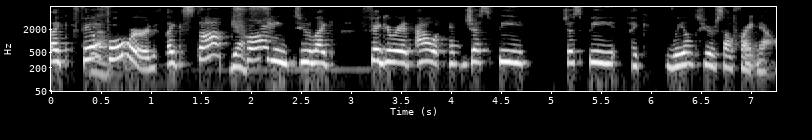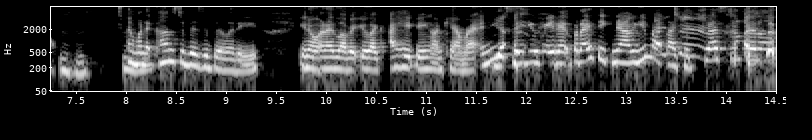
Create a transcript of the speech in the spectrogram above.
Like fail yeah. forward. Like stop yes. trying to like figure it out, and just be just be like real to yourself right now. Mm-hmm. Mm-hmm. And when mm-hmm. it comes to visibility, you know, and I love it. You're like, I hate being on camera, and you say you hate it, but I think now you might I like do. it just a little,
